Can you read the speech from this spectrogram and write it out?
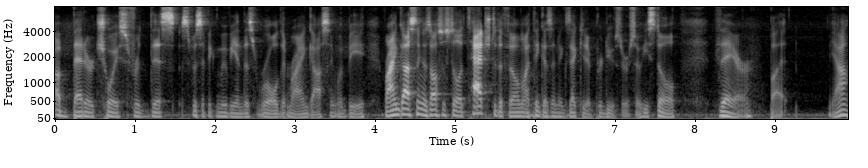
a better choice for this specific movie and this role than Ryan Gosling would be. Ryan Gosling is also still attached to the film, I think, as an executive producer, so he's still there. But yeah,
